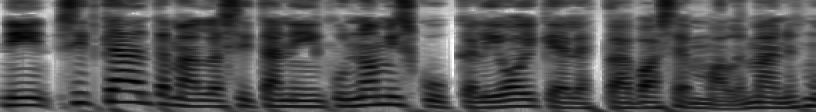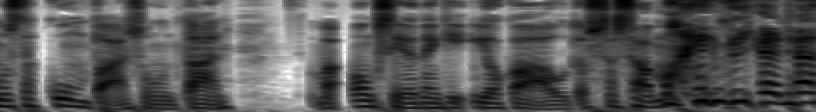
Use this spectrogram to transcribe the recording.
Niin sit kääntämällä sitä niin kuin namiskuukkeli oikealle tai vasemmalle, mä en nyt muista kumpaan suuntaan, onko se jotenkin joka autossa sama, en tiedä.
